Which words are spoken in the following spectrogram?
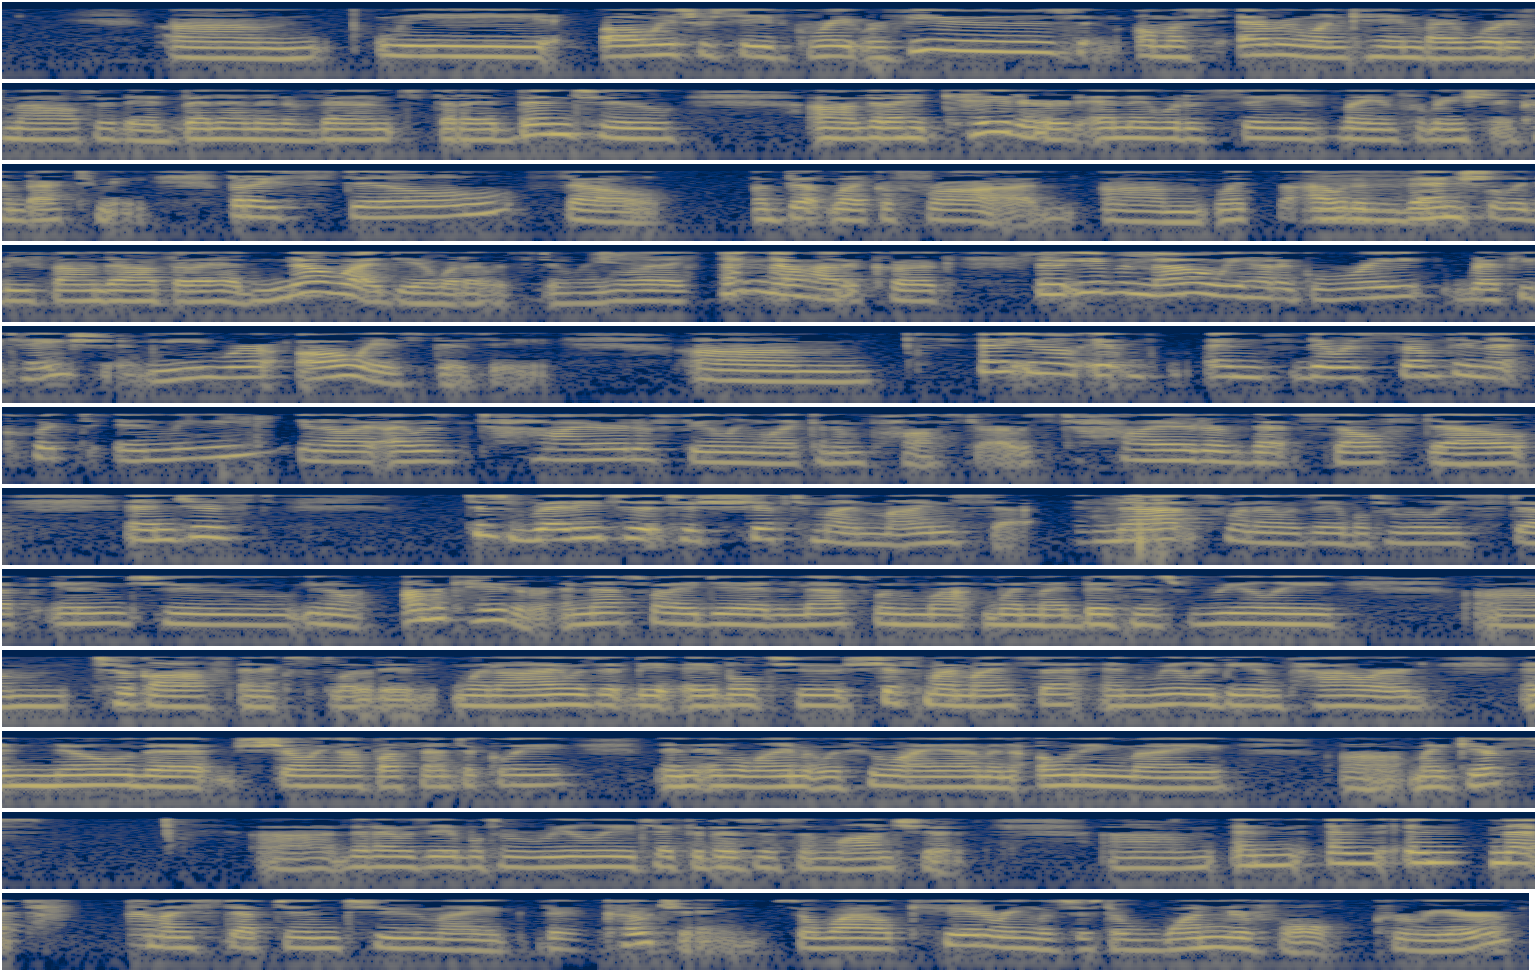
Um, we always received great reviews. Almost everyone came by word of mouth, or they had been at an event that I had been to uh, that I had catered, and they would have saved my information and come back to me. But I still felt a bit like a fraud. Um, like I would mm. eventually be found out that I had no idea what I was doing, or I didn't know how to cook. So even though we had a great reputation, we were always busy. Um, and you know, it and there was something that clicked in me. You know, I, I was tired of feeling like an imposter. I was tired of that self doubt, and just just ready to to shift my mindset. And that's when I was able to really step into, you know, I'm a caterer, and that's what I did, and that's when my, when my business really um, took off and exploded. When I was able to shift my mindset and really be empowered and know that showing up authentically and in alignment with who I am and owning my uh, my gifts, uh, that I was able to really take the business and launch it. Um, and and in that time, I stepped into my the coaching. So while catering was just a wonderful career,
